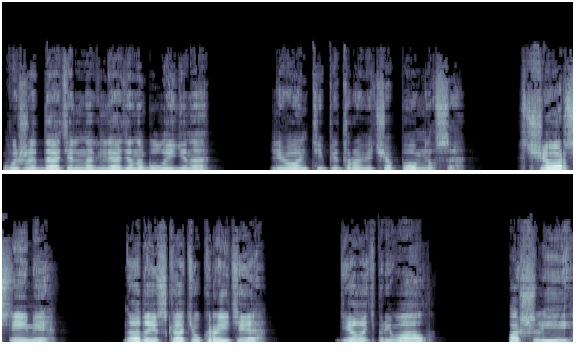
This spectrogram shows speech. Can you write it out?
выжидательно глядя на Булыгина. Леонтий Петрович опомнился. «Черт с ними! Надо искать укрытие! Делать привал!» Пошли,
